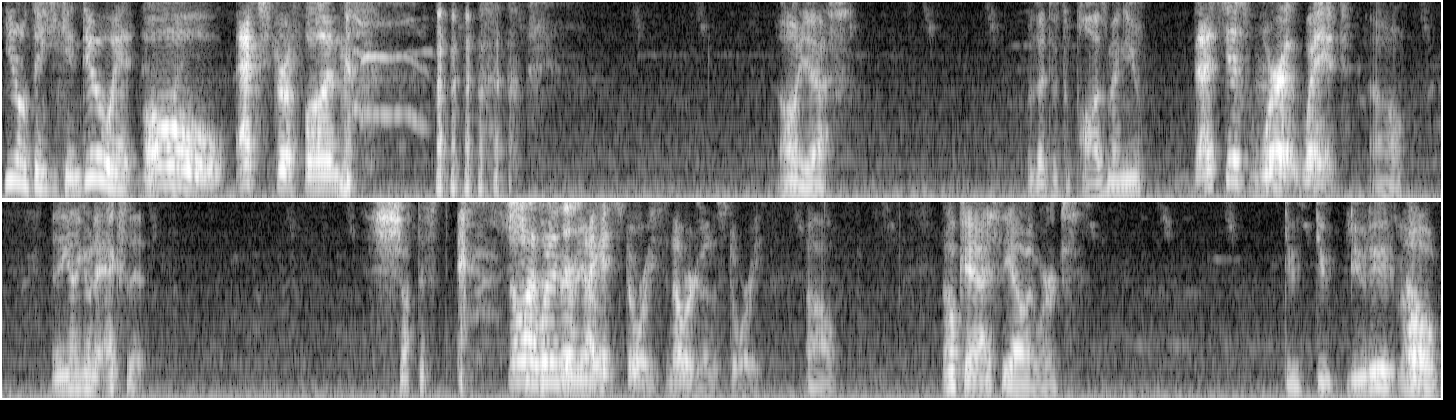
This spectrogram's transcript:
You don't think you can do it." And Oh, extra fun. oh yes. Was that just a pause menu? That's just where it went. Oh. Then you gotta go to exit. Shut this. No, shut I this wouldn't just. I hit story, so now we're doing the story. Oh. Okay, I see how it works. Do do do do. Oh, oh.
